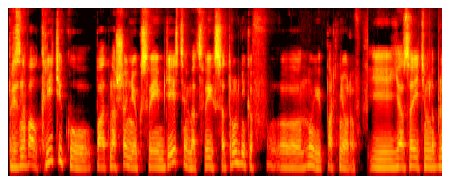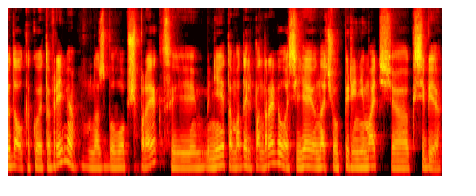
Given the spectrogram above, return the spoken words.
признавал критику по отношению к своим действиям от своих сотрудников, э, ну и партнеров. И я за этим наблюдал какое-то время. У нас был общий проект, и мне эта модель понравилась, и я ее начал перенимать э, к себе.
